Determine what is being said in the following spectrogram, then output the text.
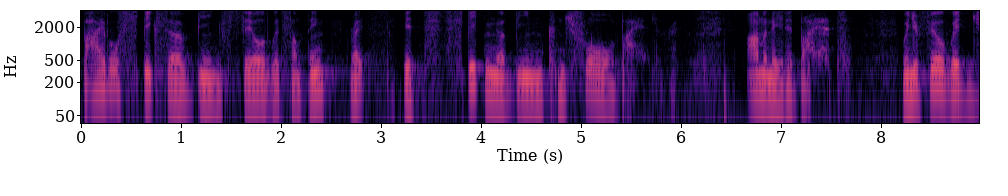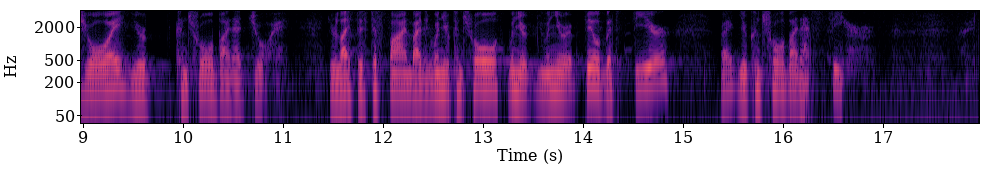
Bible speaks of being filled with something, right, it's speaking of being controlled by it, right? dominated by it. When you're filled with joy, you're controlled by that joy. Your life is defined by that. When you're controlled, when you're, when you're filled with fear, right, you're controlled by that fear. Right?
